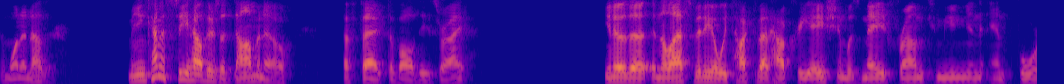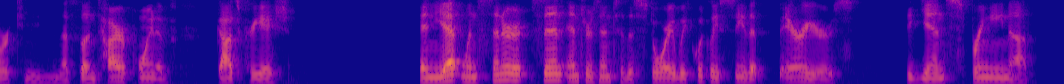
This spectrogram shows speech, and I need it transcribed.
and one another. I mean, you can kind of see how there's a domino effect of all these, right? You know, the in the last video we talked about how creation was made from communion and for communion. That's the entire point of God's creation. And yet, when sinner, sin enters into the story, we quickly see that barriers begin springing up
